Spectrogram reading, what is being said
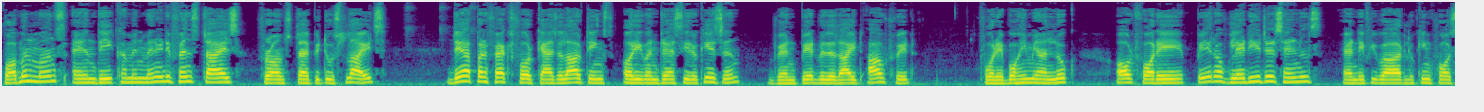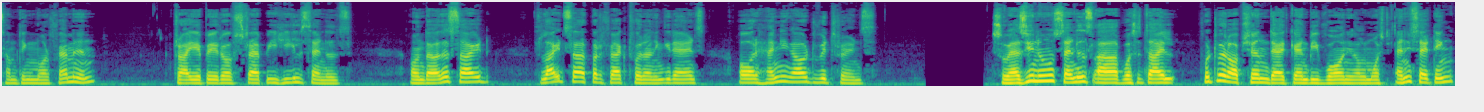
warmer months and they come in many different styles from strappy to slides. They are perfect for casual outings or even dressy occasion when paired with the right outfit. For a bohemian look, opt for a pair of gladiator sandals and if you are looking for something more feminine, try a pair of strappy heel sandals. On the other side, slides are perfect for running errands or hanging out with friends. So as you know, sandals are versatile footwear option that can be worn in almost any setting,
